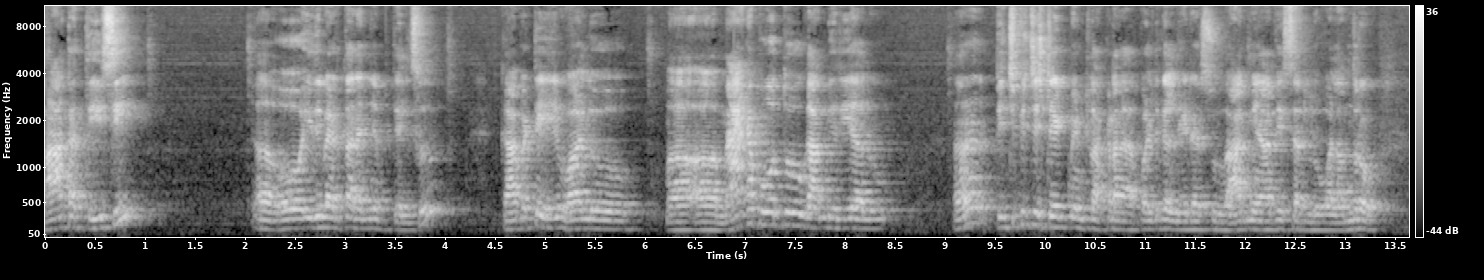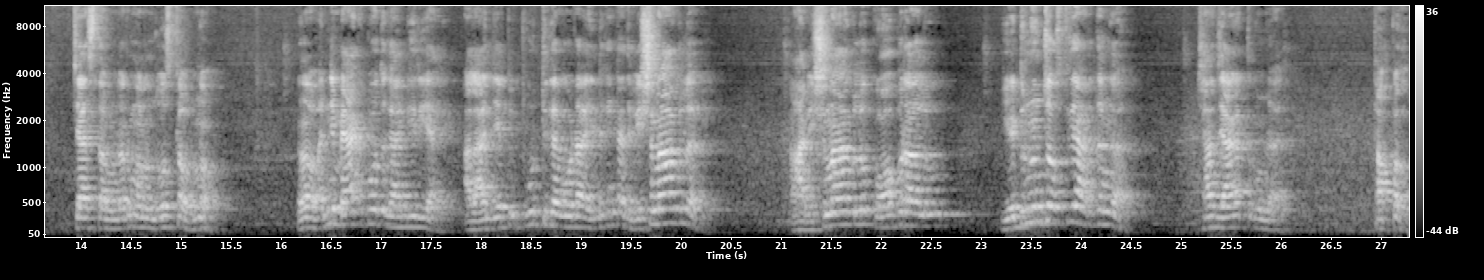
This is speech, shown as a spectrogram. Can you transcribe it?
తాట తీసి ఓ ఇది పెడతారని చెప్పి తెలుసు. కాబట్టి వాళ్ళు మేకపోతు గాంభీర్యాలు పిచ్చి పిచ్చి స్టేట్మెంట్లు అక్కడ పొలిటికల్ లీడర్స్ ఆర్మీ ఆఫీసర్లు వాళ్ళందరూ చేస్తూ ఉన్నారు మనం చూస్తూ ఉన్నాం. అవన్నీ మేకపోతు గాంభీర్యాలు. అలా అని చెప్పి పూర్తిగా కూడా ఎందుకంటే అది విషనాగులు అవి. ఆ విషనాగులు కోపురాలు ఎటు నుంచి వస్తే అర్థం కాదు. చాలా జాగ్రత్తగా ఉండాలి. తప్పదు.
